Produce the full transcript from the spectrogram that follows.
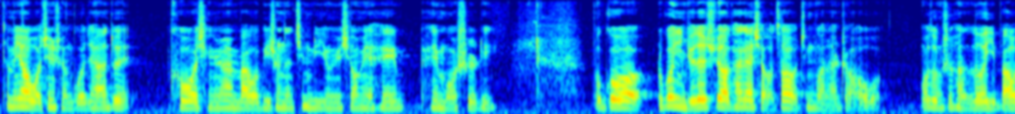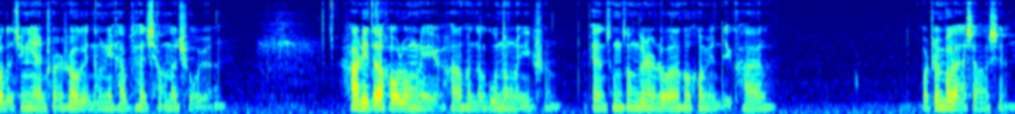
他们要我竞选国家队，可我情愿把我毕生的精力用于消灭黑黑魔势力。”不过，如果你觉得需要开开小灶，尽管来找我。我总是很乐意把我的经验传授给能力还不太强的球员。哈利在喉咙里狠狠地咕哝了一声，便匆匆跟着罗恩和赫敏离开了。我真不敢相信，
